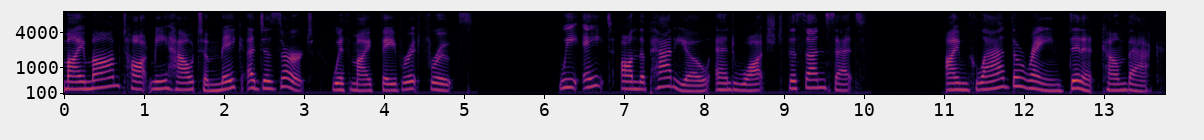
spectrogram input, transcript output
My mom taught me how to make a dessert with my favorite fruits. We ate on the patio and watched the sunset. I'm glad the rain didn't come back.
